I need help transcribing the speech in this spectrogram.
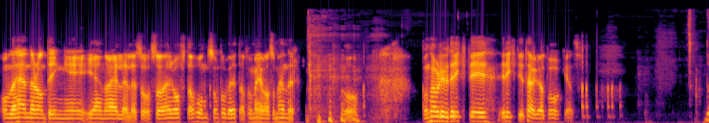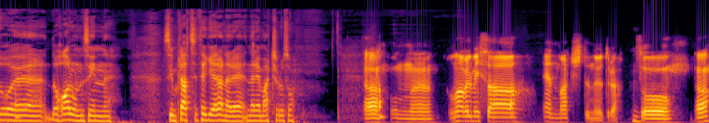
om det händer någonting i, i NHL eller så, så är det ofta hon som får berätta för mig vad som händer. Så hon har blivit riktigt, riktigt taggad på hockey alltså. Då, då har hon sin, sin plats i Tegera när det, när det är matcher och så. Ja, hon, eh, hon har väl missat en match till nu tror jag. Så ja,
